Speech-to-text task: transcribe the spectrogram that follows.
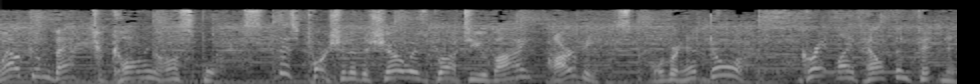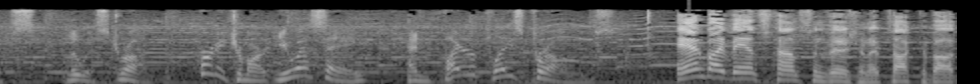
Welcome back to Calling All Sports. This portion of the show is brought to you by Arby's, Overhead Door, Great Life Health and Fitness, Lewis Drug, Furniture Mart USA, and Fireplace Pros. And by Vance Thompson Vision. I've talked about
